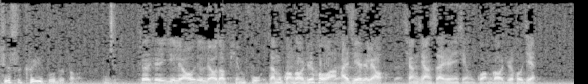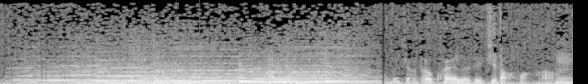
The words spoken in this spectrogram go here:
其实可以做得到。嗯，这是一聊就聊到贫富，咱们广告之后啊还接着聊。锵锵三人行，广告之后见。我们讲到快乐的极大化啊，嗯，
